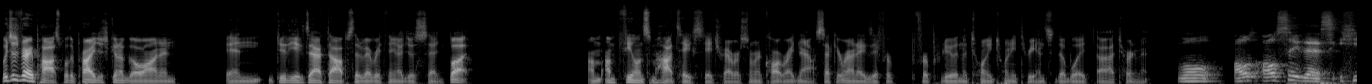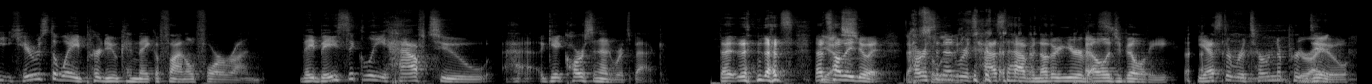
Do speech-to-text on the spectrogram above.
which is very possible. They're probably just going to go on and and do the exact opposite of everything I just said. But I'm I'm feeling some hot takes today, Trevor. So I'm going to call it right now. Second round exit for for Purdue in the 2023 NCAA uh, tournament. Well, I'll I'll say this. He, here's the way Purdue can make a Final Four run. They basically have to ha- get Carson Edwards back. That, that's that's yes, how they do it. Carson absolutely. Edwards has to have another year of eligibility. He has to return to Purdue. Right.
